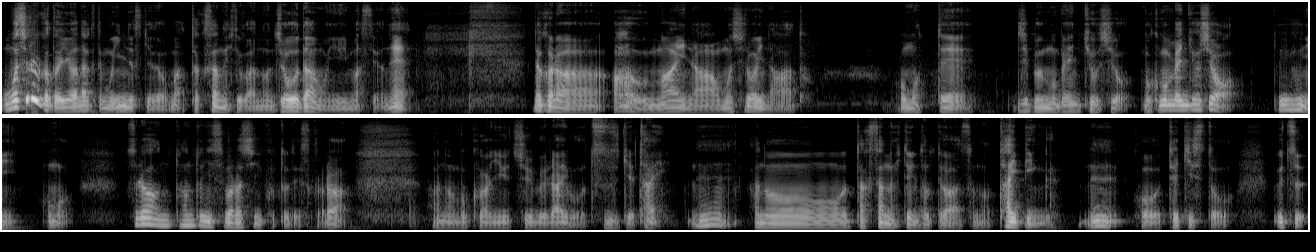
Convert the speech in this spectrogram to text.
面白いことは言わなくてもいいんですけど、まあ、たくさんの人があの冗談を言いますよね。だからあうまいな面白いなと思って自分も勉強しよう僕も勉強しようというふうに思うそれは本当に素晴らしいことですからあの僕は YouTube ライブを続けたい。ね、あのたくさんの人にとってはそのタイピング、ね、こうテキストを打つ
